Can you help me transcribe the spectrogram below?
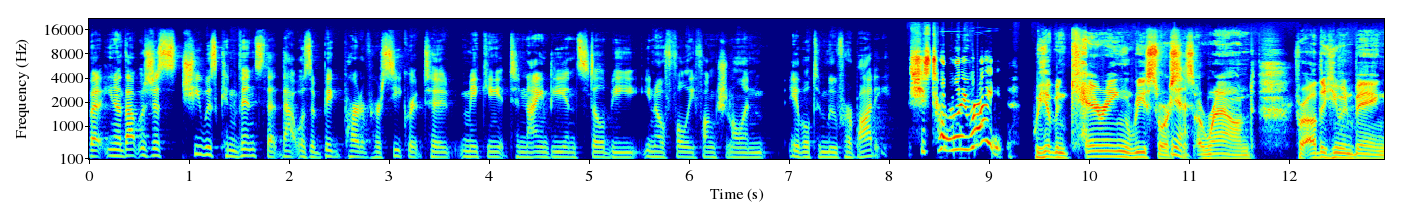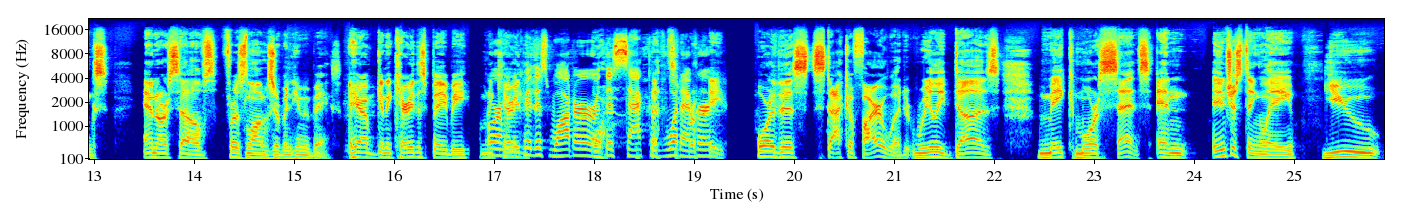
But, you know, that was just, she was convinced that that was a big part of her secret to making it to 90 and still be, you know, fully functional and able to move her body. She's totally right. We have been carrying resources yeah. around for other human beings and ourselves for as long as there have been human beings. Here, I'm going to carry this baby. I'm going to carry, carry, this water or, or this sack of whatever. Right. Or this stack of firewood. It really does make more sense. And interestingly, you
